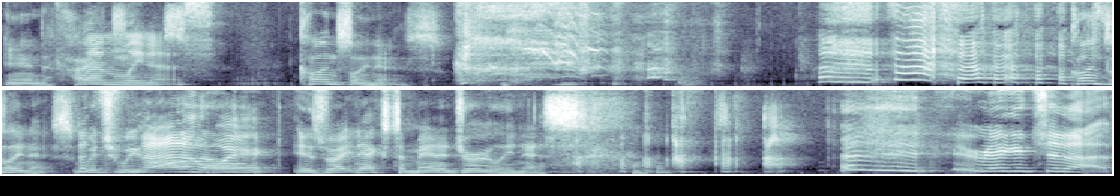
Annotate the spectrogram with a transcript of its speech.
and hygiene. Cleanliness. Cleanliness. Cleanliness, which we all know word. is right next to managerliness. You're making shit up.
